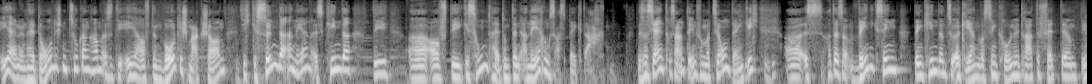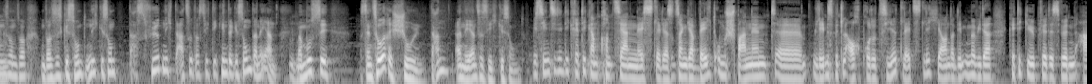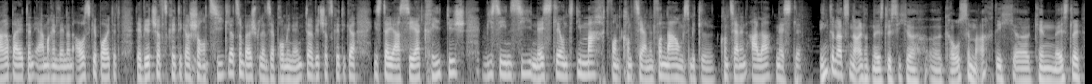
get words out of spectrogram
eher einen hedonischen Zugang haben, also die eher auf den Wohlgeschmack schauen, sich gesünder ernähren als Kinder, die auf die Gesundheit und den Ernährungsaspekt achten. Das ist eine sehr interessante Information, denke ich. Mhm. Es hat also wenig Sinn, den Kindern zu erklären, was sind Kohlenhydrate, Fette und Dings mhm. und so und was ist gesund und nicht gesund. Das führt nicht dazu, dass sich die Kinder gesund ernähren. Mhm. Man muss sie sensorisch schulen, dann ernähren sie sich gesund. Wie sehen Sie denn die Kritik am Konzern Nestle, der sozusagen ja weltumspannend äh, Lebensmittel auch produziert letztlich, ja, und an dem immer wieder Kritik geübt wird, es würden Arbeiter in ärmeren Ländern ausgebeutet. Der Wirtschaftskritiker Jean Ziegler zum Beispiel, ein sehr prominenter Wirtschaftskritiker, ist da ja sehr kritisch. Wie sehen Sie Nestle und die Macht von Konzernen, von Nahrungsmittelkonzernen aller Nestle? International hat Nestle sicher äh, große Macht. Ich äh, kenne Nestle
